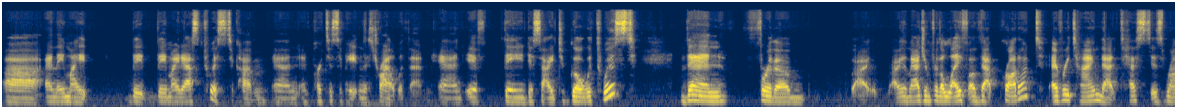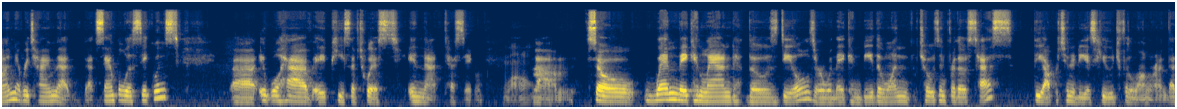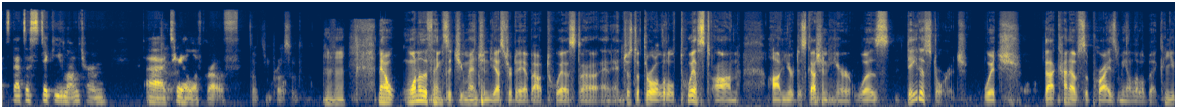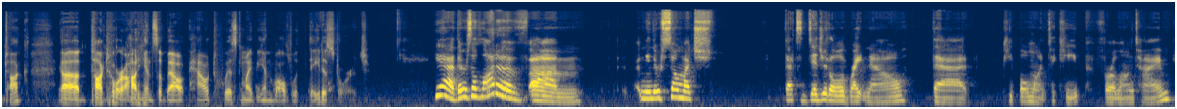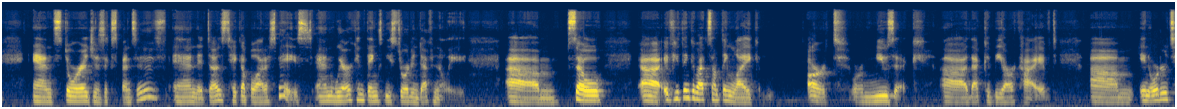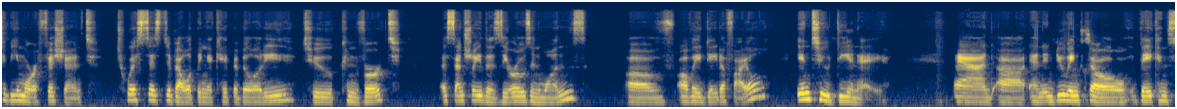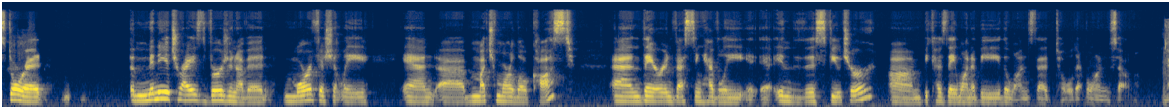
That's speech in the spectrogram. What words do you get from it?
uh, and they might they they might ask Twist to come and, and participate in this trial with them. And if they decide to go with Twist, then for the I, I, imagine for the life of that product, every time that test is run, every time that that sample is sequenced, uh, it will have a piece of twist in that testing. Wow. Um, so when they can land those deals, or when they can be the one chosen for those tests, the opportunity is huge for the long run. That's that's a sticky long term uh, okay. tail of growth. That's impressive. Mm-hmm. Now, one of the things that you mentioned yesterday about Twist, uh, and, and, just to throw a little twist on on your discussion here, was data storage, which that kind of surprised me a little bit. Can you talk uh, talk to our audience about how Twist might be involved with data storage? Yeah, there's a lot of, um, I mean, there's so much that's digital right now that people want to keep for a long time. And storage is expensive and it does take up a lot of space. And where can things be stored indefinitely? Um, so uh, if you think about something like art or music uh, that could be archived. Um, in order to be more efficient twist is developing a capability to convert essentially the zeros and ones of of a data file into dna and uh, and in doing so, they can store it a miniaturized version of it more efficiently and uh, much more low cost. And they're investing heavily in this future um, because they want to be the ones that told everyone so.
